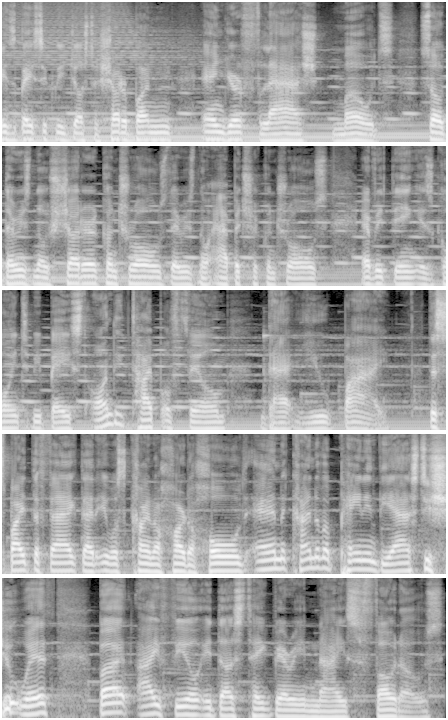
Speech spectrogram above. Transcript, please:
it's basically just a shutter button and your flash modes. So there is no shutter controls, there is no aperture controls. Everything is going to be based on the type of film that you buy despite the fact that it was kind of hard to hold and kind of a pain in the ass to shoot with but I feel it does take very nice photos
